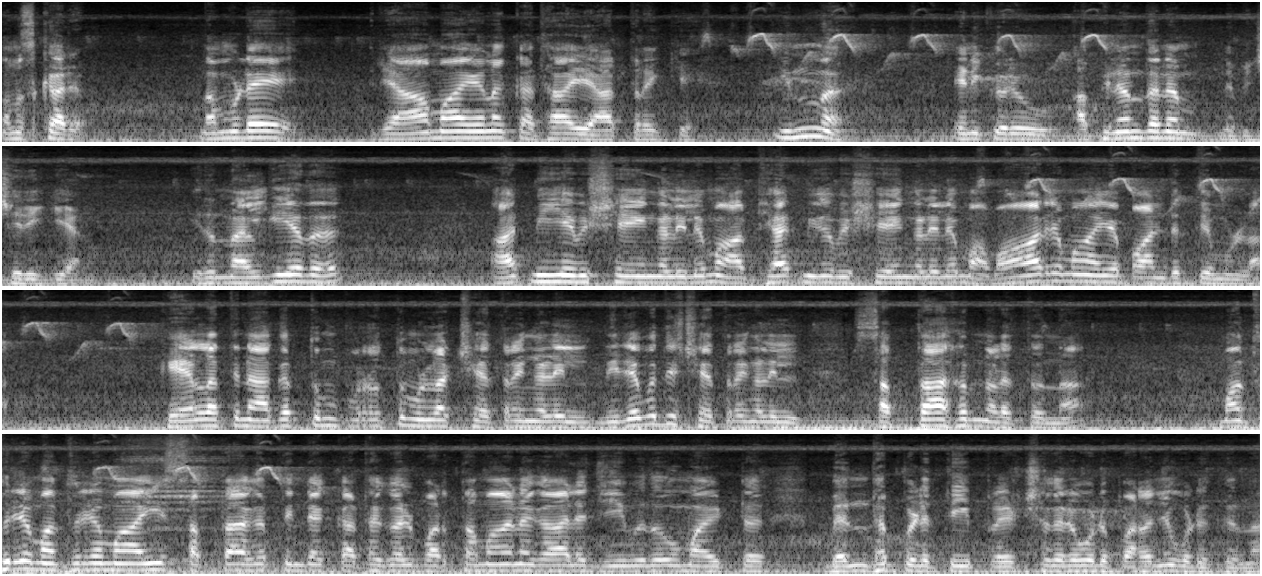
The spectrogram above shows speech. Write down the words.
നമസ്കാരം. നമ്മുടെ രാമായണ കഥായാത്രയ്ക്ക് ഇന്ന് എനിക്കൊരു അഭിനന്ദനം ലഭിച്ചിരിക്കുകയാണ്. ഇത് നൽകിയത് ആത്മീയ വിഷയങ്ങളിലും ആധ്യാത്മിക വിഷയങ്ങളിലും അപാരമായ പാണ്ഡിത്യമുള്ള കേരളത്തിനകത്തും പുറത്തുമുള്ള ക്ഷേത്രങ്ങളിൽ നിരവധി ക്ഷേത്രങ്ങളിൽ സപ്താഹം നടത്തുന്ന മധുരമധുരമായി സപ്താഹത്തിന്റെ കഥകൾ വർത്തമാനകാല ജീവിതവുമായിട്ട് ബന്ധപ്പെടുത്തി പ്രേക്ഷകരോട് പറഞ്ഞു കൊടുക്കുന്ന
